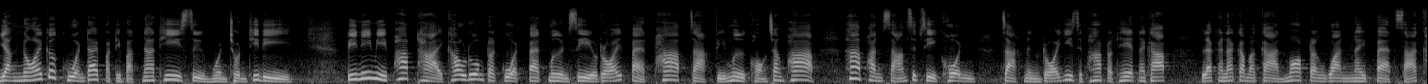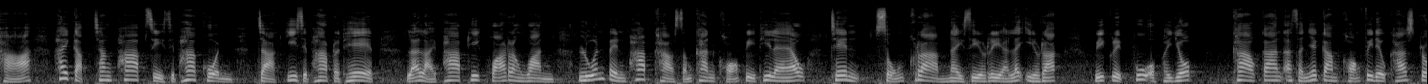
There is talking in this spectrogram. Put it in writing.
อย่างน้อยก็ควรได้ปฏิบัติหน้าที่สื่อมวลชนที่ดี ปีนี้มีภาพถ่ายเข้าร่วมประกวด 8408ภาพจากฝีมือของช่างภาพ 5,034 คนจาก 125 ประเทศนะครับและคณะกรรมการมอบรางวัลใน 8 สาขาให้กับช่างภาพ 45 คนจาก 25 ประเทศ และหลายภาพที่คว้ารางวัลล้วนเป็นภาพข่าวสำคัญของปีที่แล้ว เช่น สงครามในซีเรียและอิรัก วิกฤตผู้อพยพ ข่าวการอสัญญกรรมของฟิเดลคาสโตร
